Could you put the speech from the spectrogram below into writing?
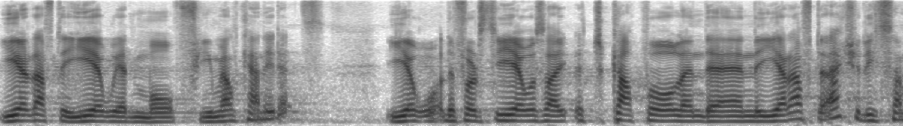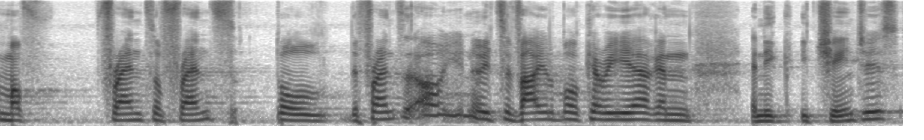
year after year, we had more female candidates. Year, the first year was like a couple, and then the year after, actually, some of friends of friends told the friends, oh, you know, it's a valuable career, and, and it, it changes.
